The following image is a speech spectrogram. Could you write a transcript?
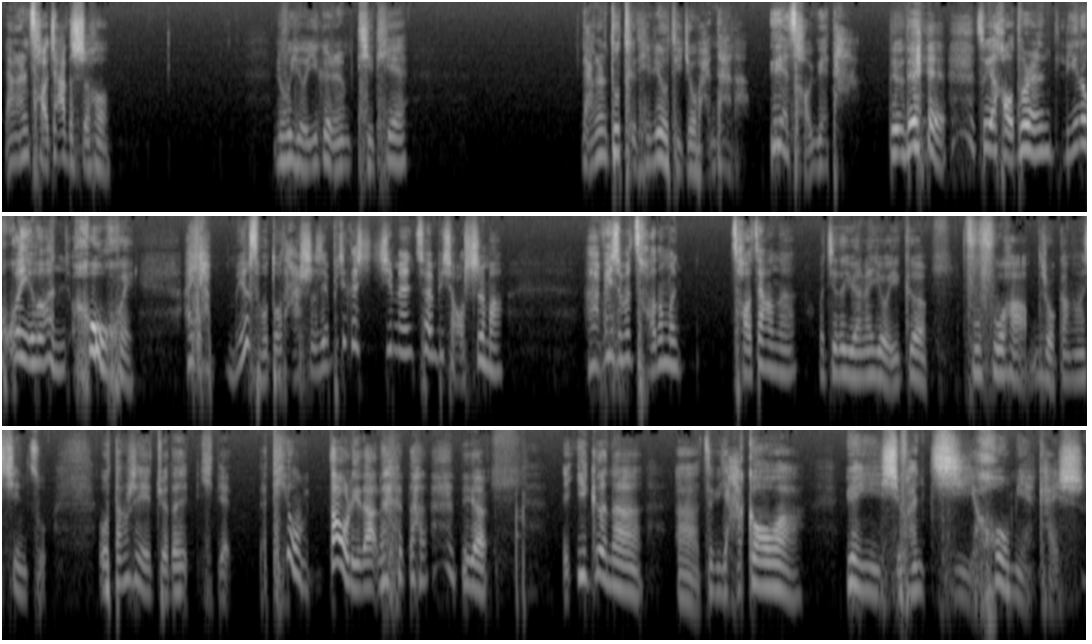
两个人吵架的时候，如果有一个人体贴，两个人都体贴肉体就完蛋了，越吵越大。”对不对？所以好多人离了婚以后很后悔。哎呀，没有什么多大事情，不就个鸡毛蒜皮小事吗？啊，为什么吵那么吵架呢？我记得原来有一个夫妇哈，那时候刚刚信主，我当时也觉得也挺有道理的。那个一个呢，啊，这个牙膏啊，愿意喜欢挤后面开始；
